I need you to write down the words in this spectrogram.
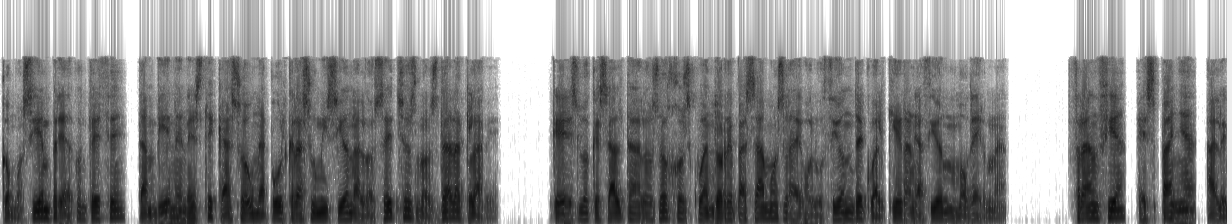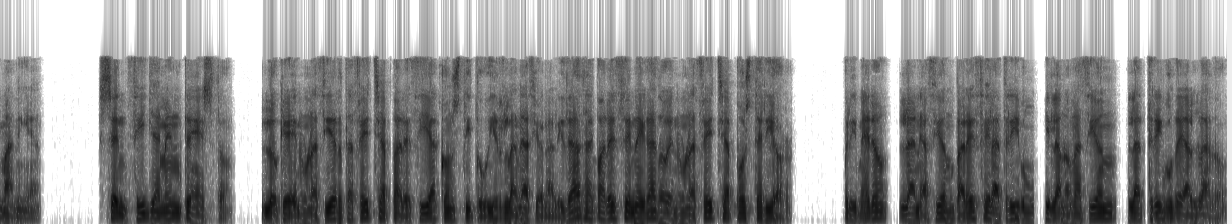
Como siempre acontece, también en este caso una pulcra sumisión a los hechos nos da la clave. ¿Qué es lo que salta a los ojos cuando repasamos la evolución de cualquier nación moderna? Francia, España, Alemania. Sencillamente esto. Lo que en una cierta fecha parecía constituir la nacionalidad aparece negado en una fecha posterior. Primero, la nación parece la tribu, y la no nación, la tribu de al lado.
